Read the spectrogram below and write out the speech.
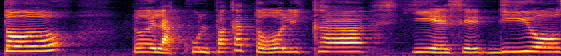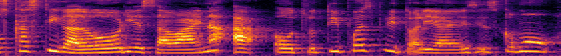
todo lo de la culpa católica y ese Dios castigador y esa vaina a otro tipo de espiritualidades y es como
